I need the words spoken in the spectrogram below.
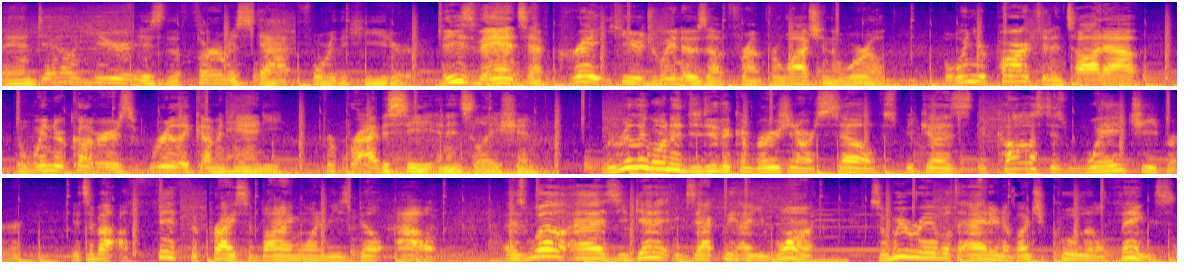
And down here is the thermostat for the heater. These vans have great huge windows up front for watching the world. But when you're parked and it's hot out, the window covers really come in handy for privacy and insulation. We really wanted to do the conversion ourselves because the cost is way cheaper. It's about a fifth the price of buying one of these built out, as well as you get it exactly how you want. So we were able to add in a bunch of cool little things,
